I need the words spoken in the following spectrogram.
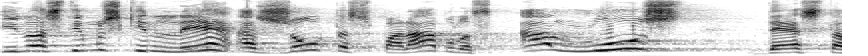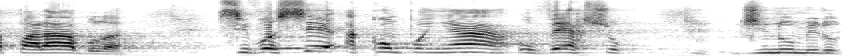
E nós temos que ler as outras parábolas à luz desta parábola. Se você acompanhar o verso de número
